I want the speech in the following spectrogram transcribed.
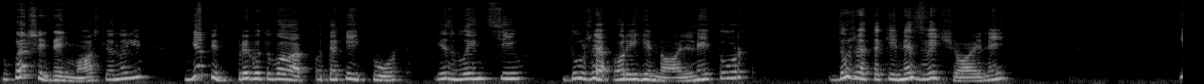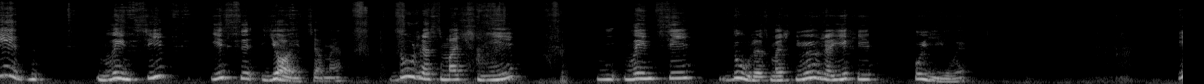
У перший день масляної я приготувала отакий торт із блинців. Дуже оригінальний торт, дуже такий незвичайний. І млинці із яйцями. Дуже смачні млинці, дуже смачні, ви вже їх і поїли. І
